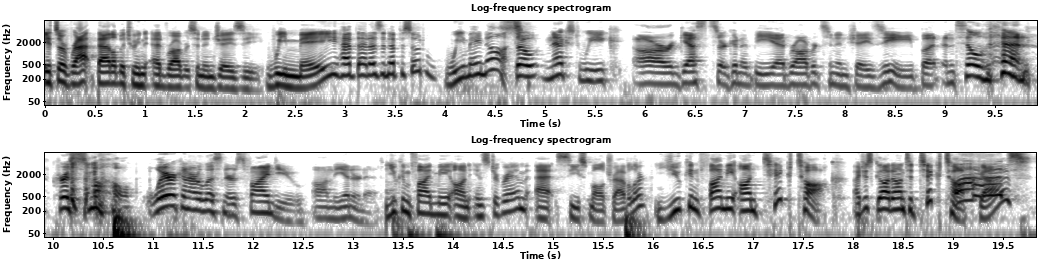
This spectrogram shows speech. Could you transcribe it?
It's a rap battle between Ed Robertson and Jay Z. We may have that as an episode. We may not. So next week, our guests are going to be Ed Robertson and Jay Z. But until then, Chris Small, where can our listeners find you on the internet? You can find me on Instagram at C Small Traveler. You can find me on TikTok. I just got onto TikTok, guys.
